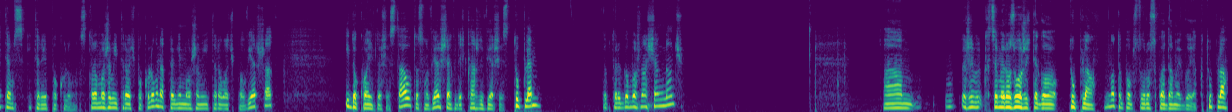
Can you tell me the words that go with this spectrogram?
items iteruje po kolumnach. Skoro możemy iterować po kolumnach, pewnie możemy iterować po wierszach. I dokładnie to się stało. To są wiersze. Jak widać, każdy wiersz jest tuplem, do którego można sięgnąć. Jeżeli chcemy rozłożyć tego tupla, no to po prostu rozkładamy go jak tupla.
